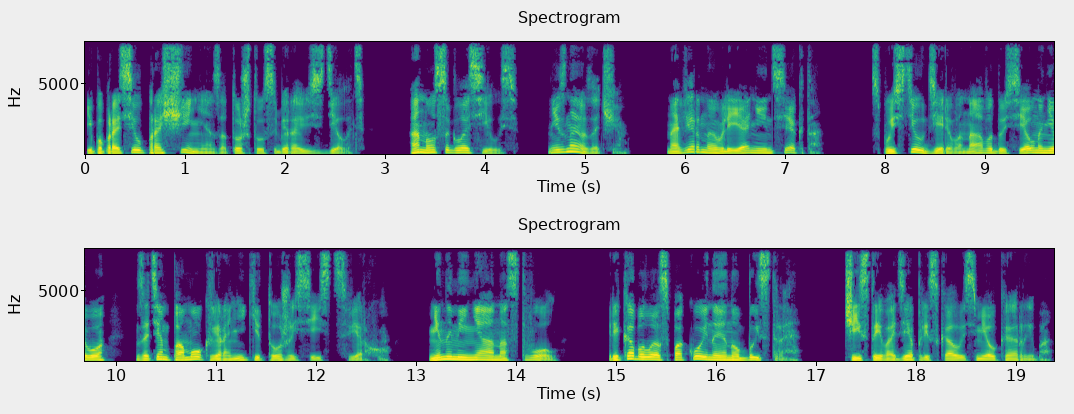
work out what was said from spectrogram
и попросил прощения за то, что собираюсь сделать. Оно согласилось. Не знаю зачем. Наверное, влияние инсекта. Спустил дерево на воду, сел на него, затем помог Веронике тоже сесть сверху. Не на меня, а на ствол. Река была спокойная, но быстрая. В чистой воде плескалась мелкая рыба.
